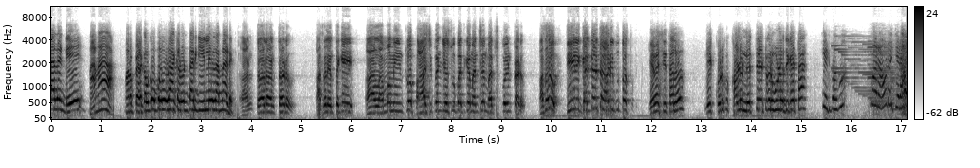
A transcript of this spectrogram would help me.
కాదండి. నానా మన పిడకల గొప్పలు కూడా అక్కడ ఉండటానికి వీల్లేదు అన్నాడు అంటాడు అంటాడు. అసలు ఇంతకీ వాళ్ళమ్మ మీ ఇంట్లో పాసి పని చేస్తూ బతికే మనిషిని మర్చిపోయి ఉంటాడు. అసలు దీనికి గడ్డడితే ఆడి బుద్ధి వస్తుంది. ఏమే సీతాలు? నీ కొడుకు కళ్ళు నెత్తినెట్టుకుని ఊళ్ళో దిగేట? ఏడు బాబు మా రావుడు వచ్చాడా?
